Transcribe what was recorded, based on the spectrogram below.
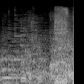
Okay.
